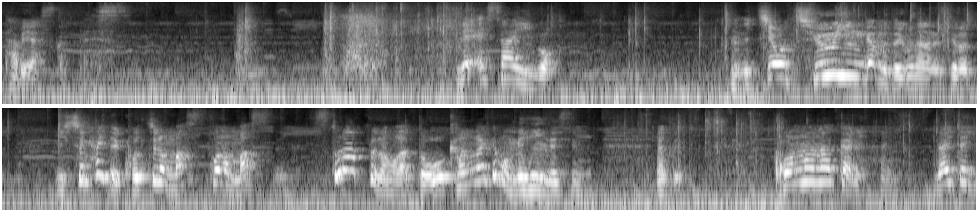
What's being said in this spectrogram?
食べやすかったです。で最後。一応チューインガムということなんですけど一緒に入ってるこっちのマスこのマスストラップの方がどう考えてもメインですよね。だってこの中に入って大体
